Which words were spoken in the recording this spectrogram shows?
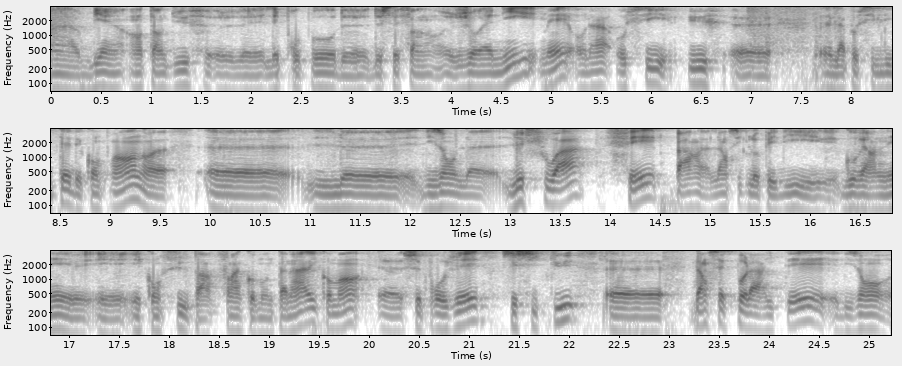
a bien entendu euh, les, propos de, Stéphane Johanny, mais on a aussi eu euh, la possibilité de comprendre euh, le, disons, le, choix fait par l'encyclopédie gouvernée et, conçue par Franco Montanari, comment ce projet se situe dans cette polarité, disons,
